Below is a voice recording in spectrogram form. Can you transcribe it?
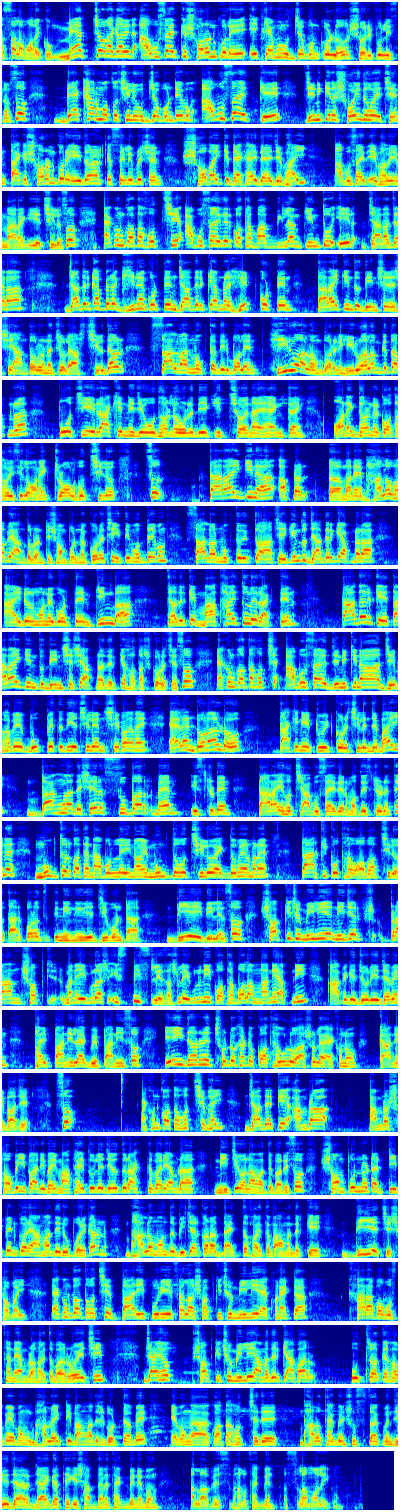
আসসালামু আলাইকুম। ম্যাচ চলাকালীন আবু সাইদকে স্মরণ করে এ কেমন উদযাপন করল শরীফুল ইসলাম? সো দেখার মতো ছিল উদযাপনটি এবং আবু সাইদকে যিনি কিনা শহীদ হয়েছেন, তাকে স্মরণ করে এই ধরনের একটা সেলিব্রেশন সবাইকে দেখাই দেয় যে, ভাই, আবু সাইদ এভাবেই মারা গিয়েছিল। সো এখন কথা হচ্ছে, আবু সাইদের কথা বাদ দিলাম, কিন্তু এর যারা যারা, যাদেরকে আপনারা ঘৃণা করতেন, যাদেরকে আপনারা হেট করতেন তারাই কিন্তু দিন শেষে সেই আন্দোলনে চলে আসছিল। যেমন সালমান মুক্তাদির বলেন, হিরো আলম বলেন, হিরো আলম কিন্তু আপনারা পচিয়ে রাখেননি যে ও ধরনের ওরে দিয়ে কিচ্ছু হয় না, হ্যাং ট্যাং অনেক ধরনের কথা হয়েছিল, অনেক ট্রল হচ্ছিল। সো তারাই কিনা আপনার মানে ভালোভাবে আন্দোলনটি সম্পন্ন করেছে ইতিমধ্যে এবং সালমান মুক্তাদির তো আছেই। কিন্তু যাদেরকে আপনারা আইডল মনে করতেন কিংবা যাদেরকে মাথায় তুলে রাখতেন তাদেরকে তারাই কিন্তু দিন শেষে আপনাদেরকে হতাশ করেছে। সো এখন কথা হচ্ছে আবু সাইদ, যিনি কিনা যেভাবে বুক পেতে দিয়েছিলেন, সেখানে অ্যালেন ডোনাল্ডো তাকে নিয়ে টুইট করেছিলেন যে, ভাই, বাংলাদেশের সুপারম্যান স্টুডেন্ট তারাই হচ্ছে আবু সাইদের মতো স্টুডেন্ট। তিনি মুগ্ধর কথা না বললেই নয়, মুগ্ধ হচ্ছিল একদমের মানে তার কি কোথাও অভাব ছিল? তারপরেও তিনি নিজের জীবনটা দিয়েই দিলেন। সো সব কিছু মিলিয়ে নিজের প্রাণ সব মানে এগুলো স্পিচলেস আসলে এগুলো নিয়ে কথা বলা মানে আপনি আবেগে জড়িয়ে যাবেন। ভাই, পানি লাগবে, পানি। সো এই ধরনের ছোটোখাটো কথাগুলো আসলে এখনও কানে বাজে। সো এখন কথা হচ্ছে ভাই, যাদেরকে আমরা আমরা সবই পারি ভাই, মাথায় তুলে যেহেতু রাখতে পারি, আমরা নিচেও নামাতে পারি। সো সম্পূর্ণটা ডিপেন্ড করে আমাদের উপরে, কারণ ভালো মন্দ বিচার করার দায়িত্ব হয়তো বা আমাদেরকে দিয়েছে সবাই। এখন কথা হচ্ছে, বাড়ি পুড়িয়ে ফেলা সব কিছু মিলিয়ে এখন একটা খারাপ অবস্থানে আমরা হয়তো বা রয়েছি। যাই হোক সব কিছু মিলিয়ে আমাদেরকে আবার উতরাতে হবে এবং ভালো একটি বাংলাদেশ গড়তে হবে এবং কথা হচ্ছে যে ভালো থাকবেন, সুস্থ থাকবেন, যে যার জায়গা থেকে সাবধানে থাকবেন এবং আল্লাহ হাফেজ, ভালো থাকবেন। আসসালামু আলাইকুম।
